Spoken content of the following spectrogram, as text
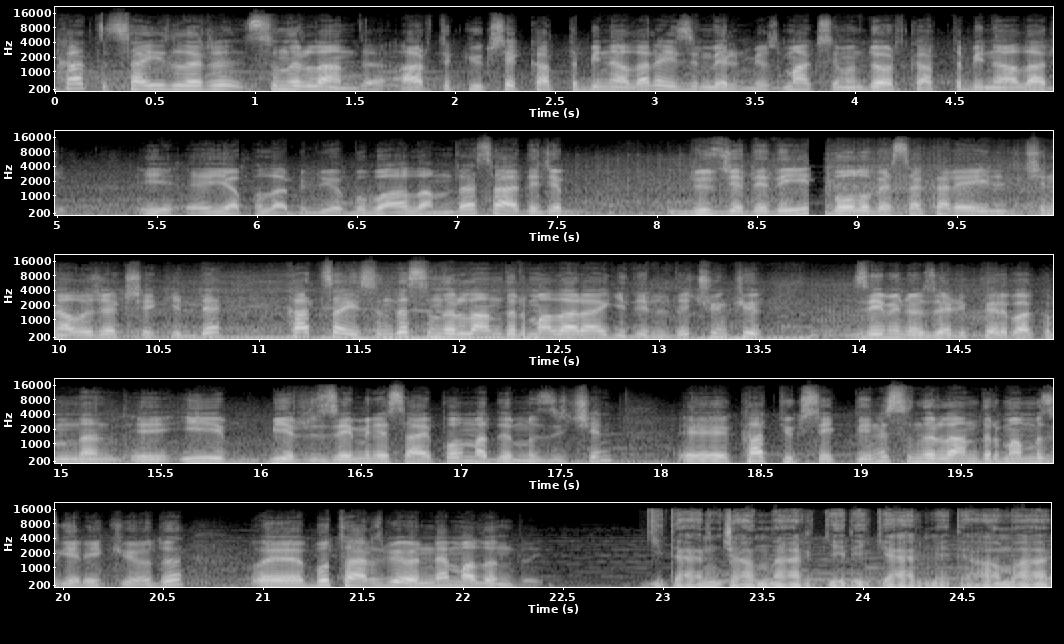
Kat sayıları sınırlandı. Artık yüksek katlı binalara izin verilmiyor. Maksimum 4 katlı binalar e, e, yapılabiliyor bu bağlamda. Sadece Düzce'de değil, Bolu ve Sakarya için alacak şekilde kat sayısında sınırlandırmalara gidildi. Çünkü zemin özellikleri bakımından e, iyi bir zemine sahip olmadığımız için kat yüksekliğini sınırlandırmamız gerekiyordu. Bu tarz bir önlem alındı. Giden canlar geri gelmedi ama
